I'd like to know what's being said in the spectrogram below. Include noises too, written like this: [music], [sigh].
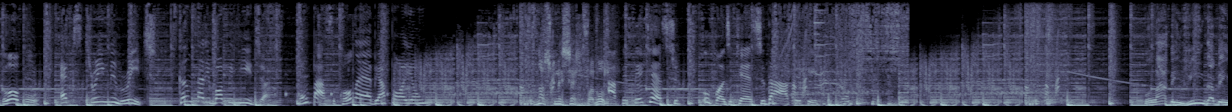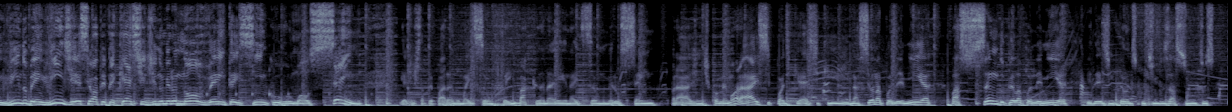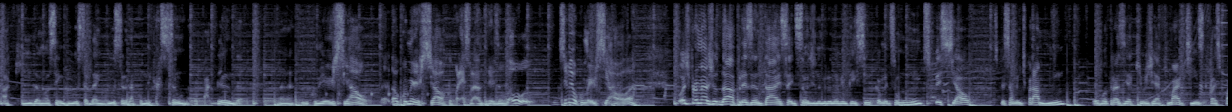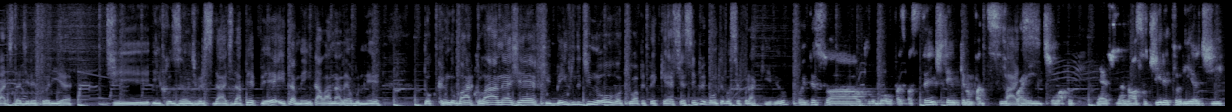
Globo, Extreme Reach, Cantaribop Media, Compasso Colab apoiam. Nossos comerciais, por favor. AppCast, o podcast da App. Olá, bem-vinda, bem-vindo, bem-vinde. Esse é o AppCast de número 95, rumo ao 100. E a gente está preparando uma edição bem bacana aí na edição número 100 para a gente comemorar esse podcast que nasceu na pandemia, passando pela pandemia e desde então discutindo os assuntos aqui da nossa indústria, da indústria da comunicação, da propaganda, né, do comercial. É, o comercial que aparece lá na televisão. Oh, você viu o comercial lá? Hoje, para me ajudar a apresentar essa edição de número 95, que é uma edição muito especial, especialmente para mim, eu vou trazer aqui o Jeff Martins, que faz parte da diretoria de inclusão e diversidade da PP e também está lá na Léo Bonet tocando o barco lá, né, Jeff? Bem-vindo de novo aqui ao AppCast. É sempre bom ter você por aqui, viu? Oi, pessoal, tudo bom? Faz bastante tempo que não participo Faz. aí de um AppCast da nossa diretoria de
